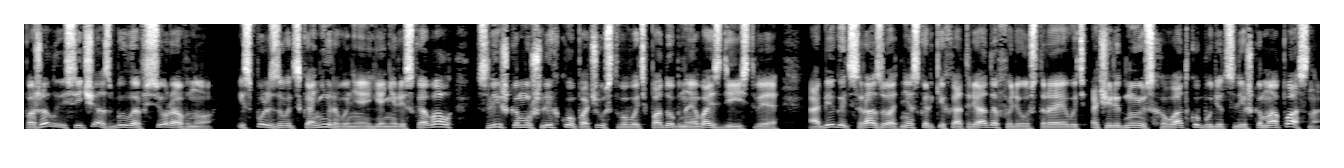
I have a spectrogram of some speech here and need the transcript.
Пожалуй, сейчас было все равно. Использовать сканирование я не рисковал, слишком уж легко почувствовать подобное воздействие, а бегать сразу от нескольких отрядов или устраивать очередную схватку будет слишком опасно.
